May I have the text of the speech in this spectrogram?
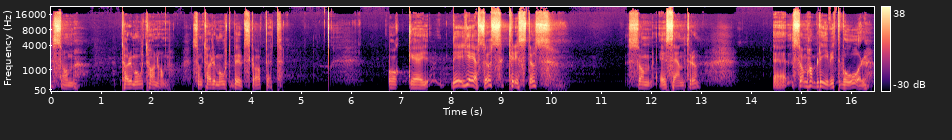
som tar emot honom, som tar emot budskapet. Och eh, det är Jesus Kristus som är centrum. Eh, som har blivit vår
